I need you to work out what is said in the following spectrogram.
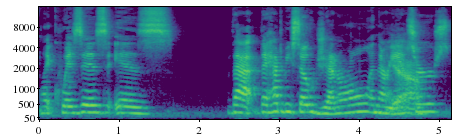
like quizzes is that they have to be so general in their Yeah. answers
